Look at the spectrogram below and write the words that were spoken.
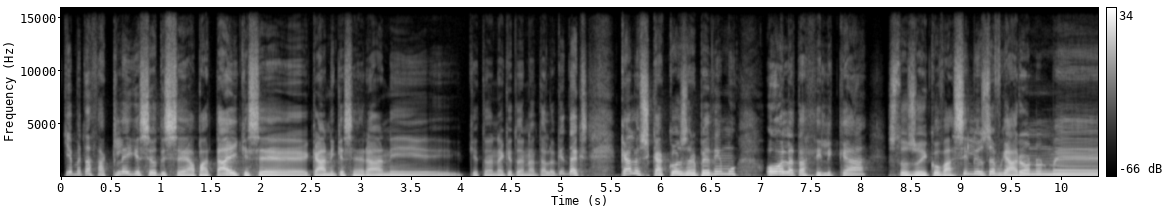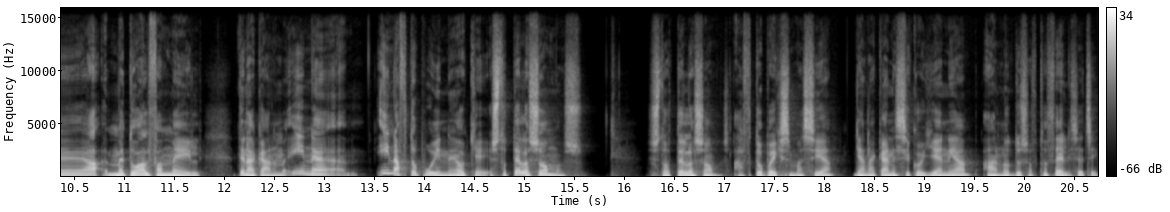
Και μετά θα κλαίγεσαι ότι σε απατάει και σε κάνει και σε ράνει και το ένα και το ένα το άλλο. Και εντάξει, καλός ή κακός ρε παιδί μου, όλα τα θηλυκά στο ζωικό βασίλειο ζευγαρώνουν με, με το alpha male. Τι να κάνουμε; Είναι, είναι αυτό που είναι, OK. Okay. Στο τέλος όμως, στο τέλος όμως, αυτό που έχει σημασία για να κάνεις οικογένεια, αν όντως αυτό θέλεις, έτσι,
